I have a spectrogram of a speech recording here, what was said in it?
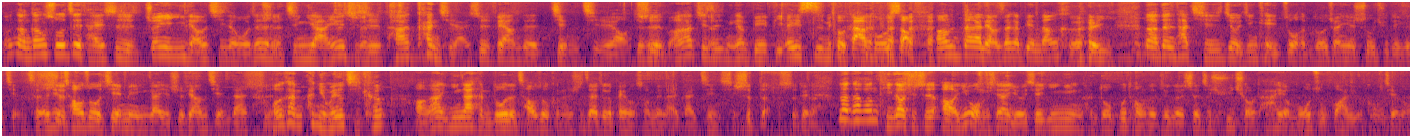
董事长刚说这台是专业医疗级的，我真的很惊讶，因为其实它看起来是非常的简洁哦，就是啊，它其实你看比比 A 四没有大多少，然后大概两三个便当盒而已，那但是它其实就已经可以做很多专业数据的一个检测，而且操作界面应该也是非常简单。我看按钮没有几颗，哦，那应该很多的操作可能是在这个 panel 上面来来进行。是的，是的。那他刚提到其实哦，因为我们现在有一些因应很多不同的这个设计需求，它还有模组化的一个空间哦。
